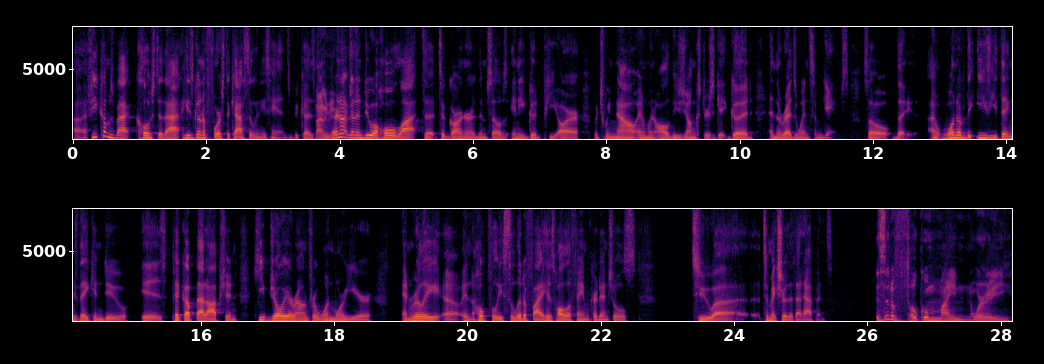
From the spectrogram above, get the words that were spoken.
Uh, if he comes back close to that, he's going to force the Castellini's hands because Not they're not going to do a whole lot to to garner themselves any good PR between now and when all these youngsters get good and the Reds win some games. So the uh, one of the easy things they can do is pick up that option, keep Joey around for one more year, and really uh, and hopefully solidify his Hall of Fame credentials to uh, to make sure that that happens. Is it a vocal minority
